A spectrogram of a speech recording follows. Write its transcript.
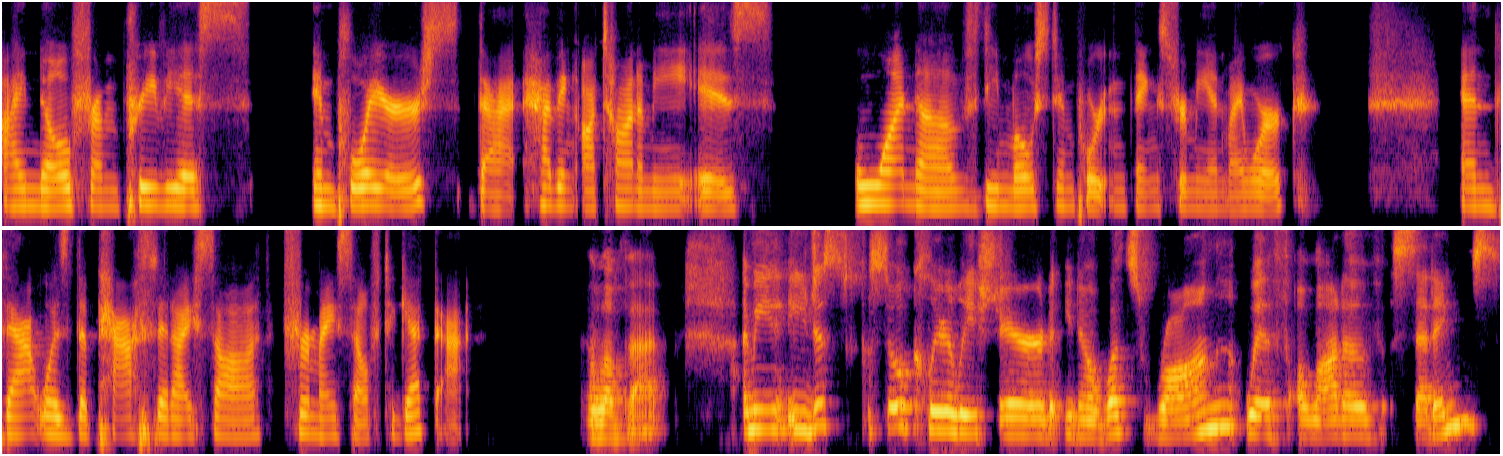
I know from previous employers that having autonomy is one of the most important things for me in my work. And that was the path that I saw for myself to get that. I love that. I mean, you just so clearly shared, you know, what's wrong with a lot of settings,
